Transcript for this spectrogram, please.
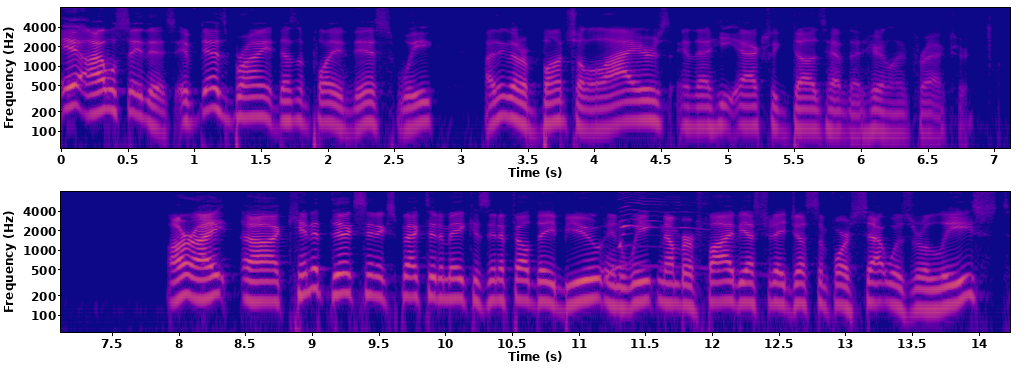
i I will say this, if Dez Bryant doesn't play this week, I think they're a bunch of liars, and that he actually does have that hairline fracture. All right. Uh, Kenneth Dixon expected to make his NFL debut in week number five. Yesterday, Justin Forsett was released.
